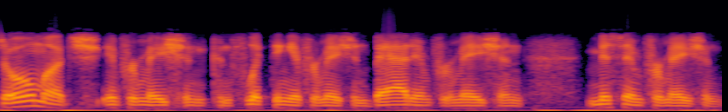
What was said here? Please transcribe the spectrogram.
so much information, conflicting information, bad information, misinformation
